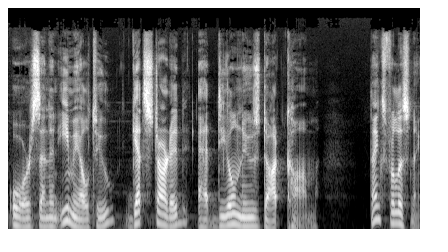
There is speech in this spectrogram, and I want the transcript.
or send an email to getstarted at dealnews.com. Thanks for listening.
